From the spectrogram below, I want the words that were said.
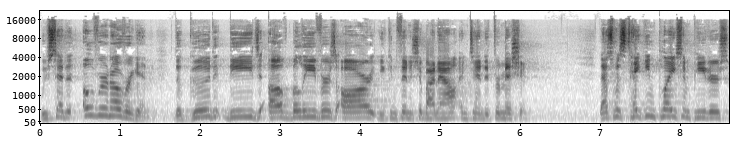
we've said it over and over again the good deeds of believers are, you can finish it by now, intended for mission. That's what's taking place in Peter's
